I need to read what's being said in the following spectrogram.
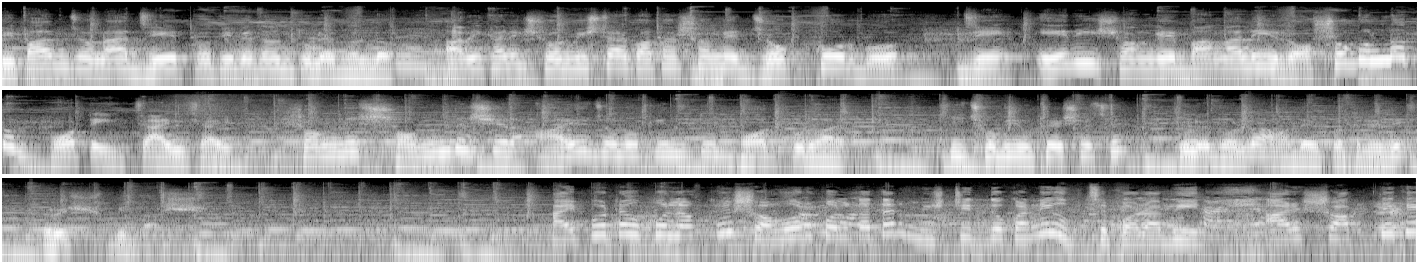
দীপাঞ্জনা যে প্রতিবেদন তুলে ধরলো। আমি খালি শর্মিষ্ঠার কথার সঙ্গে যোগ করব যে এরই সঙ্গে বাঙালি রসগোল্লা তো বটেই চাই চাই। সঙ্গে সন্দেশের আয়োজনও কিন্তু ভরপুর হয়। কি ছবি উঠে এসেছে তুলে ধরলো আমাদের প্রতিনিধি রেশমি দাস। ভাইফোঁটা উপলক্ষে শহর কলকাতার মিষ্টির দোকানে উপচে পড়া ভিড়। আর সব থেকে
